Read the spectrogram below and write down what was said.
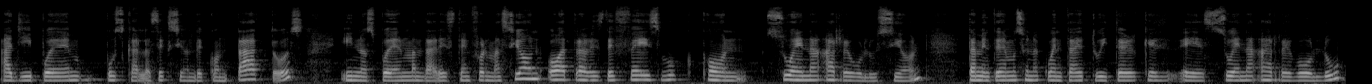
Allí pueden buscar la sección de contactos y nos pueden mandar esta información o a través de Facebook con Suena a Revolución. También tenemos una cuenta de Twitter que es Suena a Revolu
